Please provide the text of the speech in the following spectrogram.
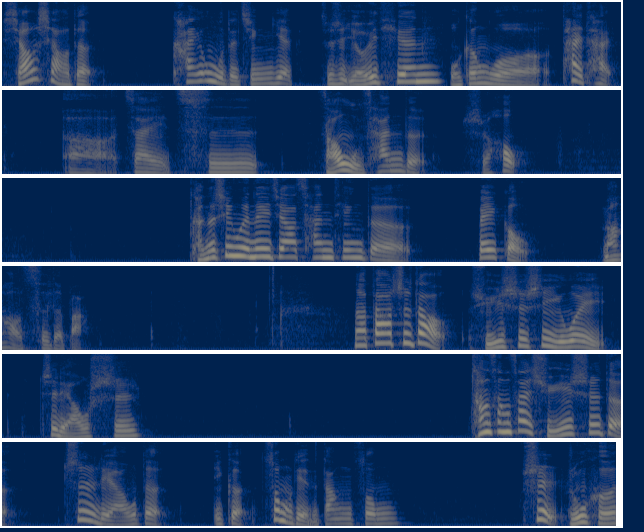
小小的。开悟的经验，就是有一天我跟我太太，啊，在吃早午餐的时候，可能是因为那家餐厅的 bagel 蛮好吃的吧。那大家知道，许医师是一位治疗师，常常在许医师的治疗的一个重点当中，是如何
